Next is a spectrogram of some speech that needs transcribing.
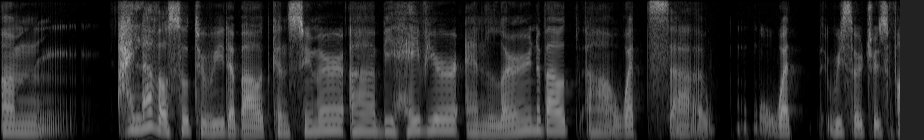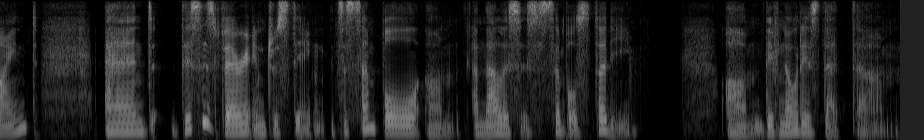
Um, I love also to read about consumer uh, behavior and learn about uh, what's uh, what researchers find. And this is very interesting. It's a simple um, analysis, simple study. Um, they've noticed that um,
